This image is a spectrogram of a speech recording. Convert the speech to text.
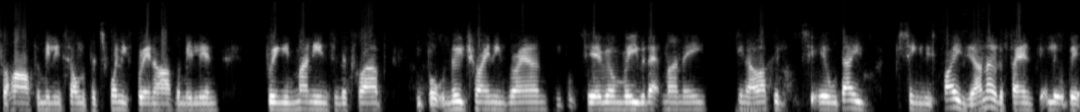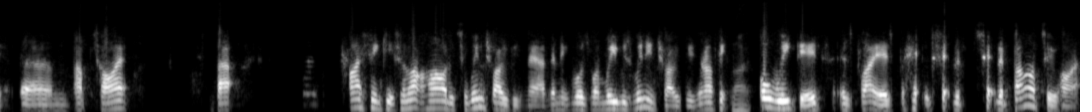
for half a million, sold them for twenty three and a half a million, bringing money into the club. He bought a new training ground. He bought Thierry Henry with that money. You know, I could sit here all day singing his praises. I know the fans get a little bit um, uptight, but I think it's a lot harder to win trophies now than it was when we was winning trophies. And I think right. all we did as players set the set the bar too high.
